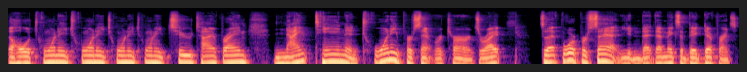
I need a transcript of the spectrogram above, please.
the whole 2020 2022 timeframe, 19 and 20% returns, right? So that 4%, you, that, that makes a big difference.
